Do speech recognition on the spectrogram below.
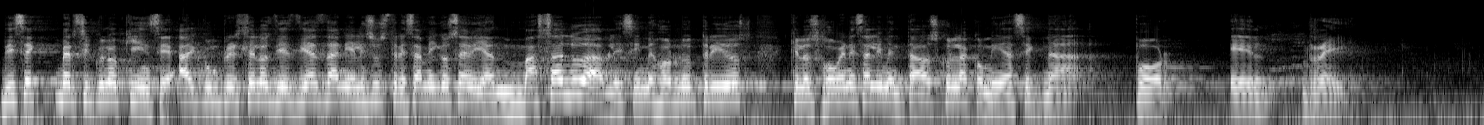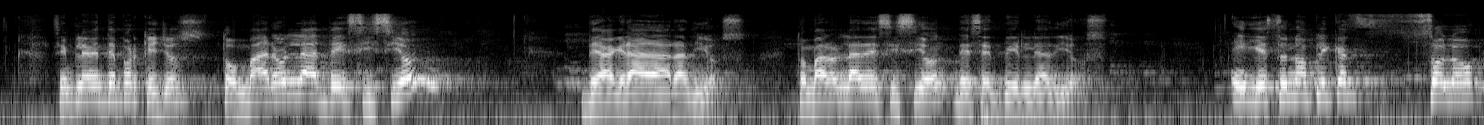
Dice versículo 15, al cumplirse los 10 días, Daniel y sus tres amigos se veían más saludables y mejor nutridos que los jóvenes alimentados con la comida asignada por el rey. Simplemente porque ellos tomaron la decisión de agradar a Dios, tomaron la decisión de servirle a Dios. Y esto no aplica solo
